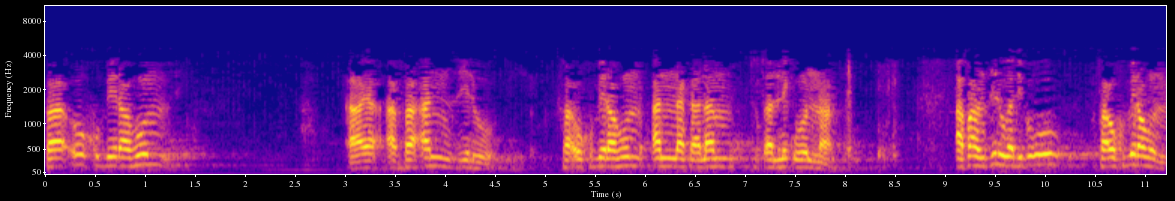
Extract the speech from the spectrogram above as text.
فأخبرهم آية أفأنزلوا فأخبرهم أنك لم تطلقهن. أفأنزلوا قد بؤوا فأخبرهم.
